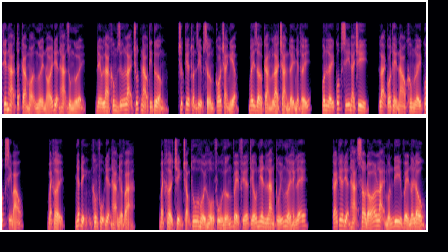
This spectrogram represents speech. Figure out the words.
Thiên hạ tất cả mọi người nói điện hạ dùng người, đều là không giữ lại chút nào tin tưởng, trước kia thuận dịp sớm có trải nghiệm, bây giờ càng là tràn đầy nhận thấy, quân lấy quốc sĩ đại chi, lại có thể nào không lấy quốc sĩ báo. Bạch khởi, nhất định không phụ điện hạ nhờ vả. Bạch khởi trịnh trọng thu hồi hổ phù hướng về phía thiếu niên lang túi người hành lễ. Cái kia điện hạ sau đó lại muốn đi về nơi đâu?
